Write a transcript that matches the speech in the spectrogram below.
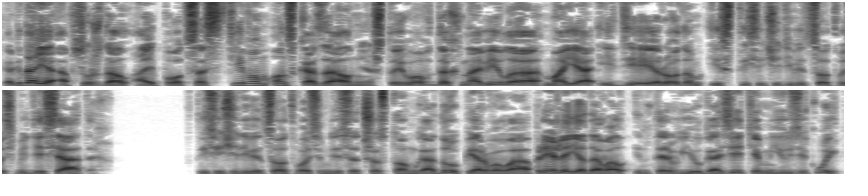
Когда я обсуждал iPod со Стивом, он сказал мне, что его вдохновила моя идея родом из 1980-х. В 1986 году, 1 апреля, я давал интервью газете Music Week,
